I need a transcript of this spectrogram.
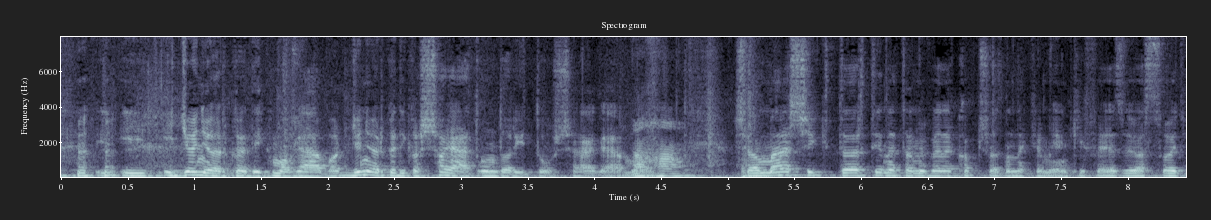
Így, így, így gyönyörködik magába, gyönyörködik a saját undorítóságában. Aha. És a másik történet, ami vele kapcsolatban nekem ilyen kifejező, az, hogy,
